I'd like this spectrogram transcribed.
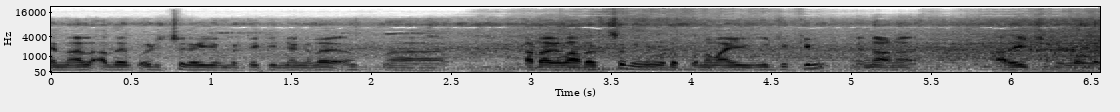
എന്നാൽ അത് ഒഴിച്ചു കഴിയുമ്പോഴത്തേക്കും ഞങ്ങൾ കടകൾ അടച്ച് നിങ്ങളോട് പൂർണമായി യോജിക്കും എന്നാണ് അറിയിച്ചിട്ടുള്ളത്.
